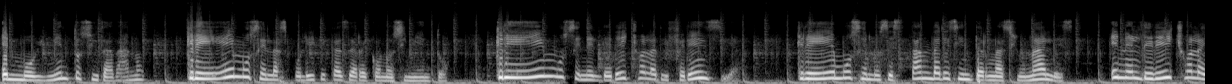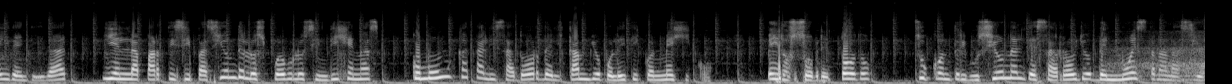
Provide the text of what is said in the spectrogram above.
En Movimiento Ciudadano creemos en las políticas de reconocimiento, creemos en el derecho a la diferencia, creemos en los estándares internacionales, en el derecho a la identidad y en la participación de los pueblos indígenas como un catalizador del cambio político en México pero sobre todo su contribución al desarrollo de nuestra nación.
